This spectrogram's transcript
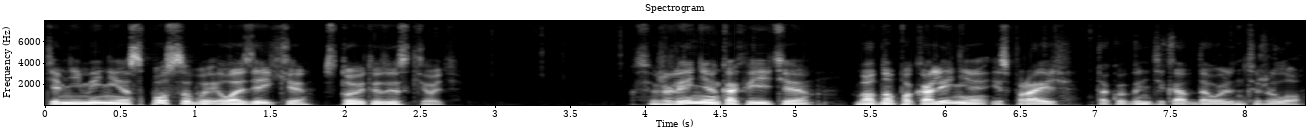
Тем не менее, способы и лазейки стоит изыскивать. К сожалению, как видите, в одно поколение исправить такой гандикап довольно тяжело.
